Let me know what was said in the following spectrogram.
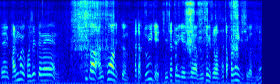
네, 발목에 거실 때는 피가 안 통하게끔 살짝 쪼이게, 진짜 쪼이게 해주셔야 물속에 들어가서 살짝 헐렁해지시거든요.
